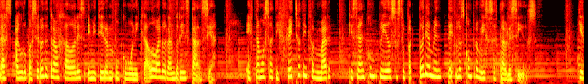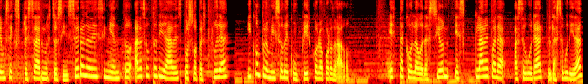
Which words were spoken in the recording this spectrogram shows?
las agrupaciones de trabajadores emitieron un comunicado valorando la instancia, estamos satisfechos de informar que se han cumplido satisfactoriamente los compromisos establecidos. Queremos expresar nuestro sincero agradecimiento a las autoridades por su apertura y compromiso de cumplir con lo acordado. Esta colaboración es clave para asegurar la seguridad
